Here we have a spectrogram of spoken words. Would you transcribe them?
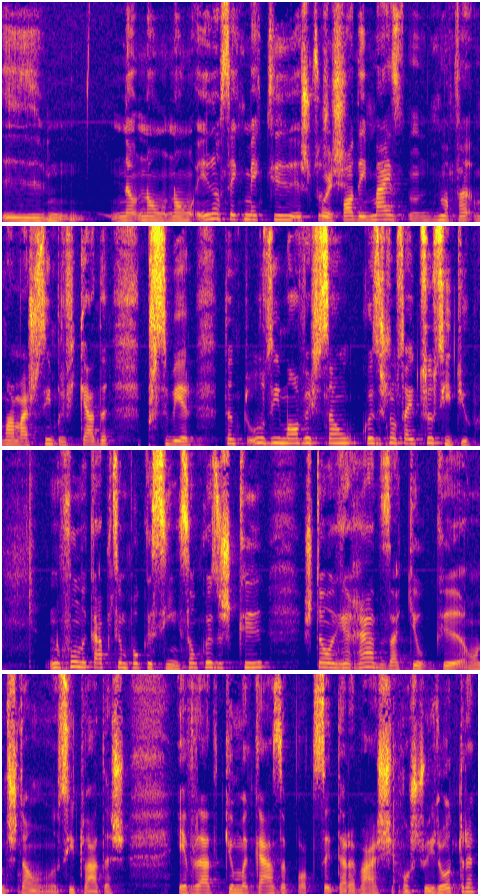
eh, não, não, não, eu não sei como é que as pessoas Pois. podem mais, de uma forma mais simplificada, perceber. Portanto, os imóveis são coisas que não saem do seu sítio. No fundo, acaba por ser um pouco assim. São coisas que estão agarradas àquilo que, onde estão situadas. É verdade que uma casa pode deitar abaixo e construir outra,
